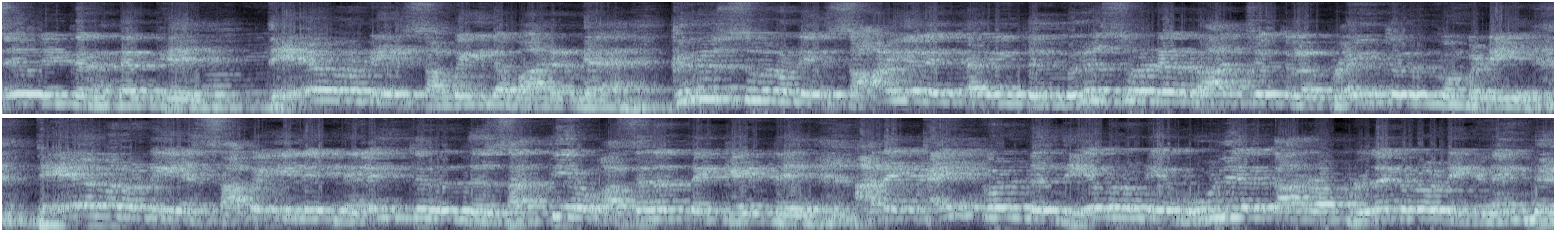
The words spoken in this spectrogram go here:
சேவிக்கிறதற்கு தேவனுடைய சபையில பாருங்க கிறிஸ்துவனுடைய சாயலை தரித்து கிறிஸ்துவனுடைய ராஜ்யத்துல பிழைத்திருக்கும்படி தேவனுடைய சபையிலே நிலைத்திருந்து சத்திய வசனத்தை கேட்டு அதை கை கொண்டு தேவனுடைய ஊழியக்கார பிள்ளைகளோடு இணைந்து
